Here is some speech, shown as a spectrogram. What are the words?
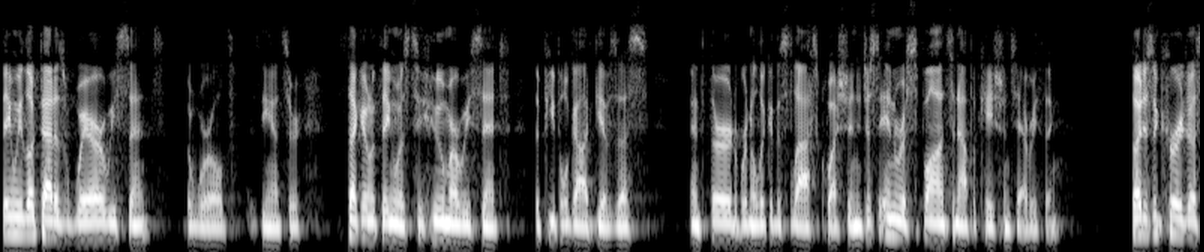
thing we looked at is where are we sent? The world is the answer. Second thing was to whom are we sent? The people God gives us. And third, we're going to look at this last question, just in response and application to everything. So I just encourage us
